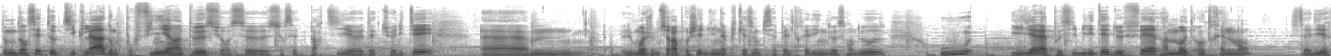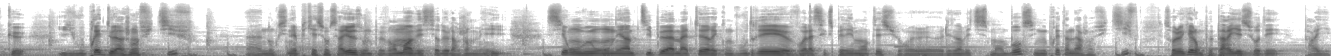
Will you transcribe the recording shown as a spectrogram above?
Donc dans cette optique-là, donc pour finir un peu sur, ce, sur cette partie euh, d'actualité, euh, moi je me suis rapproché d'une application qui s'appelle Trading 212 où il y a la possibilité de faire un mode entraînement, c'est-à-dire qu'il vous prête de l'argent fictif euh, donc c'est une application sérieuse où on peut vraiment investir de l'argent. Mais si on, est un petit peu amateur et qu'on voudrait euh, voilà, s'expérimenter sur euh, les investissements en bourse, il nous prête un argent fictif sur lequel on peut parier sur des parier,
